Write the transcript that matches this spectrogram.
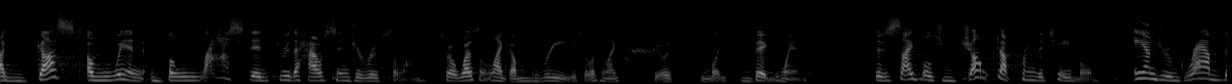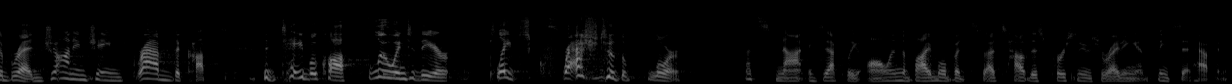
a gust of wind blasted through the house in Jerusalem. So it wasn't like a breeze, it wasn't like, it was like big wind. The disciples jumped up from the table. Andrew grabbed the bread. John and James grabbed the cups. The tablecloth flew into the air. Plates crashed to the floor. That's not exactly all in the Bible, but that's how this person who's writing it thinks it happened.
